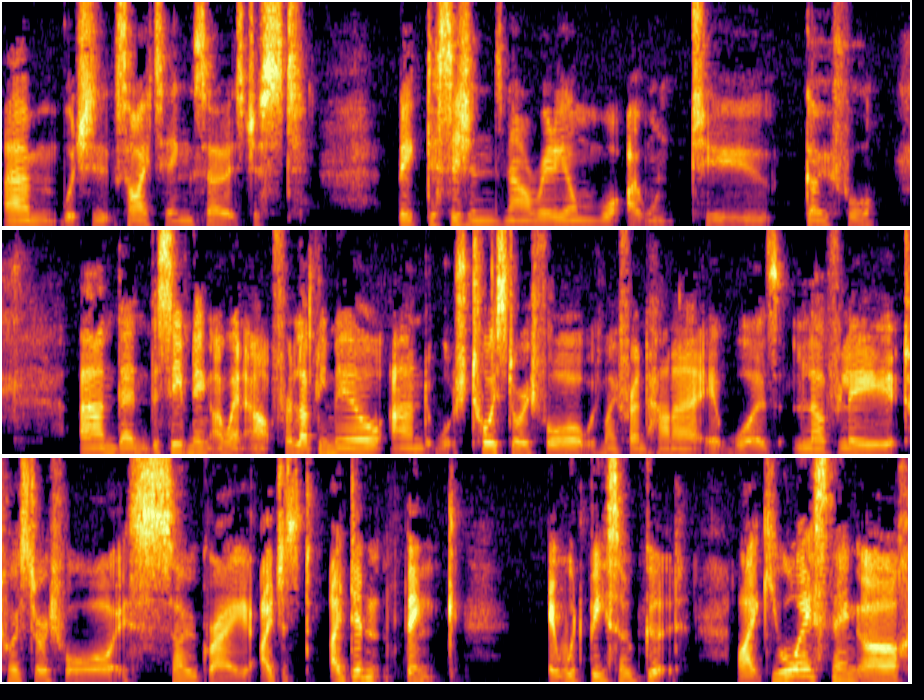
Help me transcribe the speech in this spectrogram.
um, which is exciting. So it's just big decisions now, really, on what I want to go for. And then this evening, I went out for a lovely meal and watched Toy Story 4 with my friend Hannah. It was lovely. Toy Story 4 is so great. I just, I didn't think it would be so good. Like you always think, oh,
